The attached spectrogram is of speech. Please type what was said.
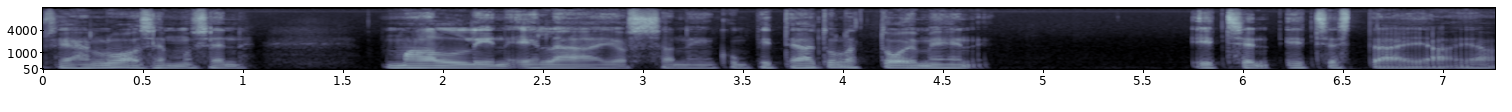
sehän luo semmoisen mallin elää, jossa niin kuin pitää tulla toimeen itse, itsestään ja, ja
